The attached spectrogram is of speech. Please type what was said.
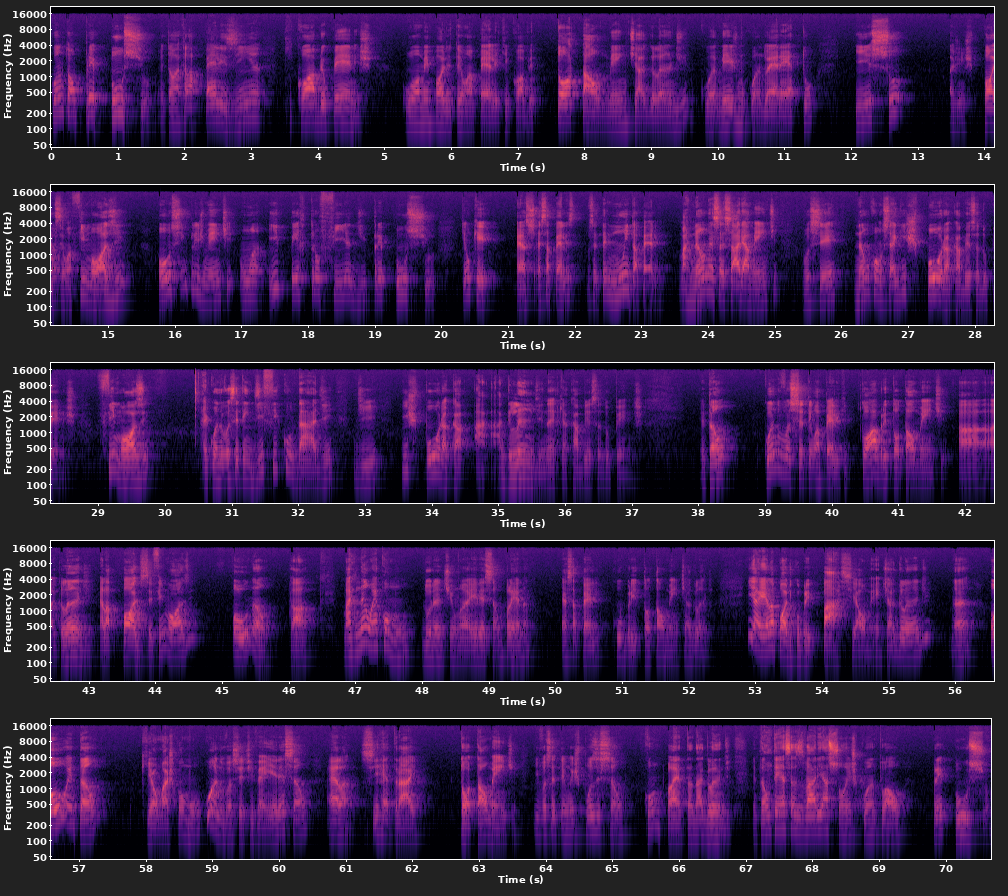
Quanto ao prepúcio, então aquela pelezinha que cobre o pênis, o homem pode ter uma pele que cobre totalmente a glande, mesmo quando é ereto. Isso a gente pode ser uma fimose ou simplesmente uma hipertrofia de prepúcio, que é o quê? Essa pele, você tem muita pele, mas não necessariamente você não consegue expor a cabeça do pênis. Fimose é quando você tem dificuldade de expor a, a, a glande, né, que é a cabeça do pênis. Então, quando você tem uma pele que cobre totalmente a, a glande, ela pode ser fimose ou não, tá? Mas não é comum, durante uma ereção plena, essa pele cobrir totalmente a glande. E aí ela pode cobrir parcialmente a glande, né? Ou então, que é o mais comum, quando você tiver em ereção, ela se retrai totalmente e você tem uma exposição completa da glande. Então tem essas variações quanto ao prepúcio.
